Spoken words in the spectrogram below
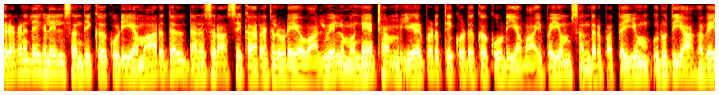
கிரகநிலைகளில் சந்திக்கக்கூடிய மாறுதல் தனுசு ராசிக்காரர்களுடைய வாழ்வில் முன்னேற்றம் ஏற்படுத்தி கொடுக்கக்கூடிய வாய்ப்பையும் சந்தர்ப்பத்தையும் உறுதியாகவே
